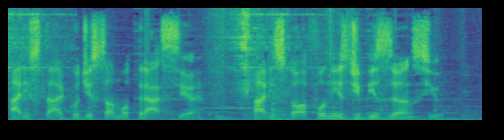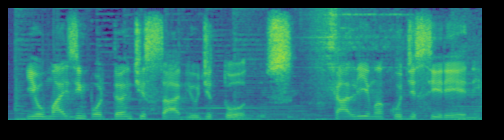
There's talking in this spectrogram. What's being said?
Aristarco de Samotrácia, Aristófanes de Bizâncio e o mais importante sábio de todos, Calímaco de Cirene.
